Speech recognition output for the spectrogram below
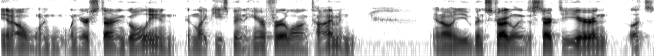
you know when when you're starting goalie and and like he's been here for a long time and you know you've been struggling to start the year and let's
